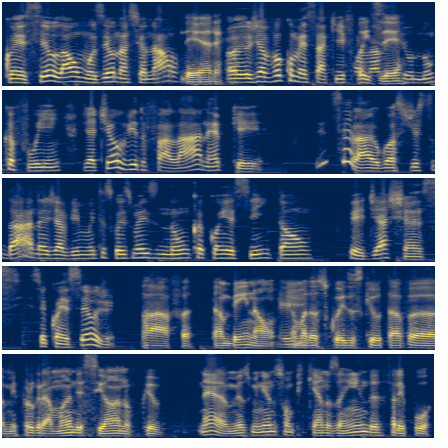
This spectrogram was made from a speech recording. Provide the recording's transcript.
conheceu lá o Museu Nacional? Era. Eu já vou começar aqui falando pois é. que eu nunca fui, hein? Já tinha ouvido falar, né? Porque sei lá, eu gosto de estudar, né? Já vi muitas coisas, mas nunca conheci, então perdi a chance. Você conheceu, Júnior? Rafa, também não. É uma das coisas que eu tava me programando esse ano, porque, né, meus meninos são pequenos ainda. Falei, pô,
